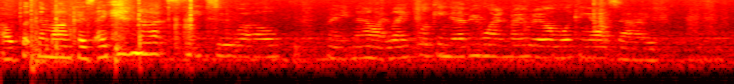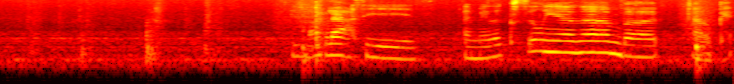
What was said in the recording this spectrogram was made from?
I'll put them on because I cannot see too well I like looking everyone in my room, looking outside. My glasses. I may look silly in them, but I don't care.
